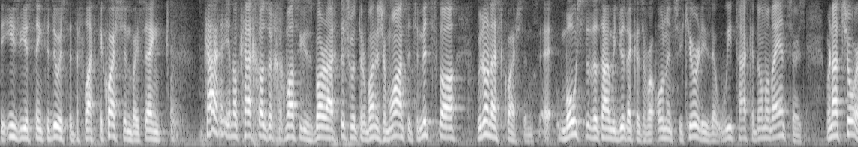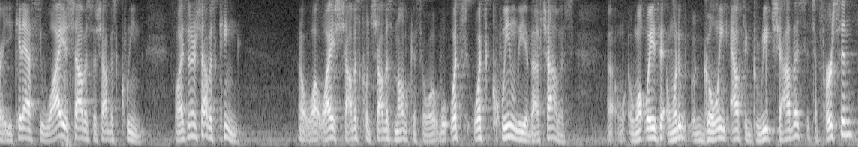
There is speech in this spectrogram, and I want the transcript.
the easiest thing to do is to deflect the question by saying, you know, this is what the Rabbanishim wants. It's a mitzvah. We don't ask questions. Eh, most of the time, we do that because of our own insecurities that we talk don't know the answers. We're not sure. You could ask you, why is Shabbos a Shabbos queen? Why isn't there Shabbos king? You know, why is Shabbos called Shabbos Malchus? So what's what's queenly about Shabbos? Uh, in what way is it? And what are we, we're going out to greet Shabbos? It's a person,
